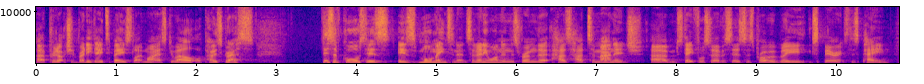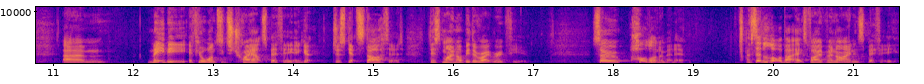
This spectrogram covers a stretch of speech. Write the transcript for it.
a production-ready database like MySQL or Postgres. This, of course, is, is more maintenance, and anyone in this room that has had to manage um, stateful services has probably experienced this pain. Um, maybe if you're wanting to try out SPIFFE and get, just get started, this might not be the right route for you. So hold on a minute. I've said a lot about X509 and SPIFFE,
